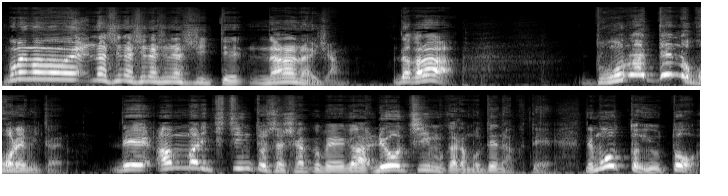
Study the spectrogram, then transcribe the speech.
ごめんごめんごめん、なしなしなしなしってならないじゃん。だから、どうなってんのこれみたいな。で、あんまりきちんとした釈明が両チームからも出なくて。で、もっと言うと、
